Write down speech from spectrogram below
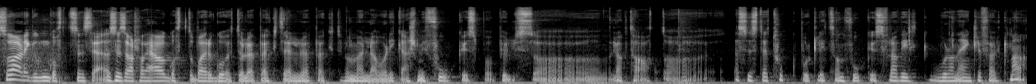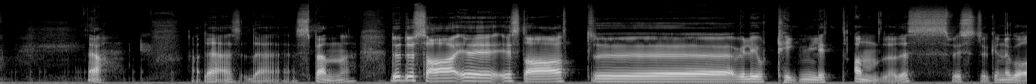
så er det godt, syns jeg. Jeg synes fall jeg har godt å bare gå ut og løpe økter eller løpe økter på mølla hvor det ikke er så mye fokus på puls og laktat. Og jeg syns det tok bort litt sånn fokus fra hvordan jeg egentlig følte meg. Da. Ja. ja det, er, det er spennende. Du, du sa i, i stad at du ville gjort ting litt annerledes hvis du kunne gå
